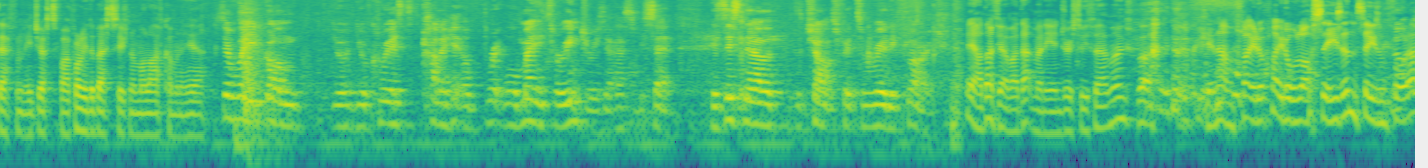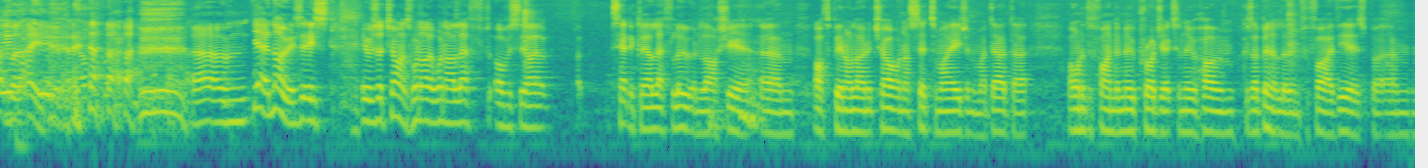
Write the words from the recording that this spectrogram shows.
definitely justified. Probably the best decision of my life coming here. So where you've gone, your, your career's kind of hit a brick wall, mainly through injuries, it has to be said. Is this now the chance for it to really flourish? Yeah, I don't think I've had that many injuries to be fair, Moose, but you know, I played, I played all last season, season before that, but hey. um, yeah, no, it's, it's, it was a chance when I when I left. Obviously, I technically I left Luton last year um, after being on loan at Charlton. I said to my agent and my dad that I wanted to find a new project, a new home, because I've been at Luton for five years. But um,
